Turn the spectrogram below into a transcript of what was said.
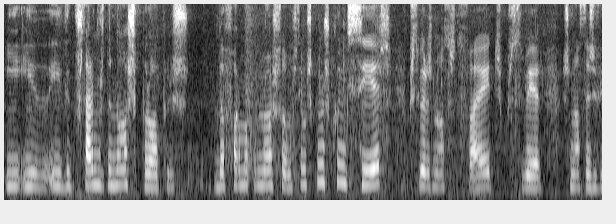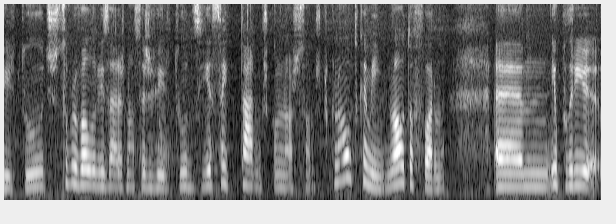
e, e, de gostarmos de nós próprios, da forma como nós somos. Temos que nos conhecer, perceber os nossos defeitos, perceber as nossas virtudes, sobrevalorizar as nossas virtudes e aceitarmos como nós somos, porque não há outro caminho, não há outra forma. Eu poderia,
